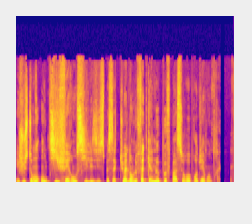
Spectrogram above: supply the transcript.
Et justement, on différencie les espèces actuelles dans le fait qu'elles ne peuvent pas se reproduire entre elles.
